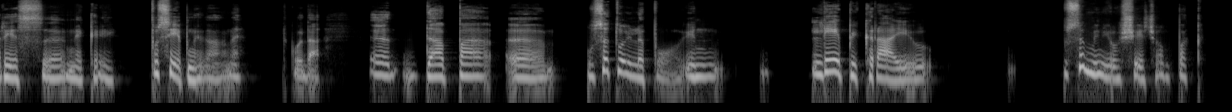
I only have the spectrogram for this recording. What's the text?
res eh, nekaj posebnega. Ne. Tako da, eh, da pa eh, vse to je lepo in lepi kraji, vse mi je všeč, ampak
